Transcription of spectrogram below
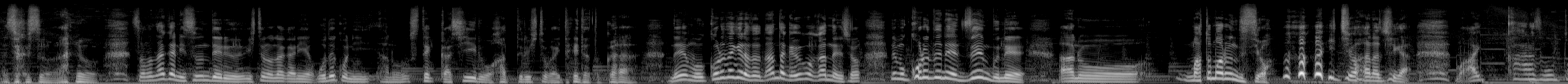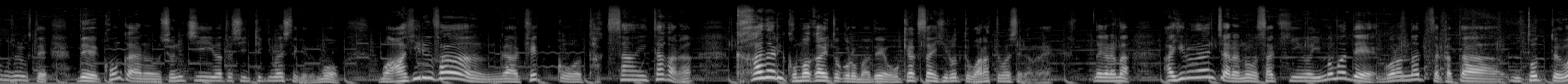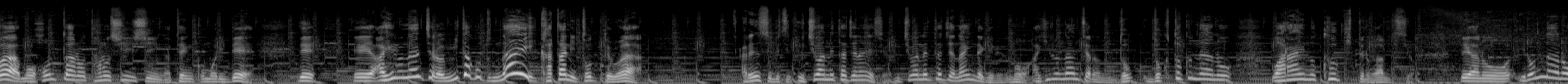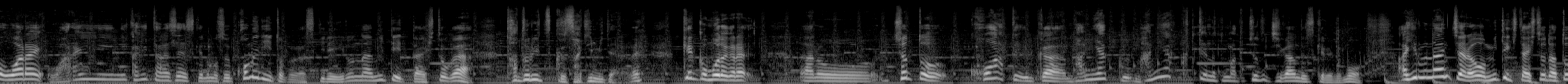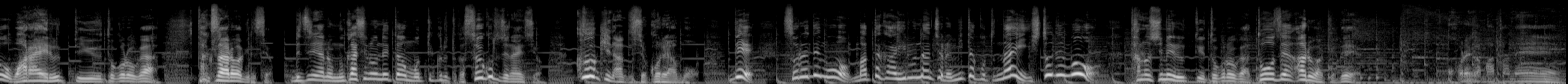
そうそうあのその中に住んでる人の中におでこにあのステッカーシールを貼ってる人がいたりだとか。ねもうこれだけだとなんだかよくわかんないでしょ。でもこれでね全部ねあのーまとまるんですよ。一応話が。もう相変わらず本当面白くて。で今回あの初日私行ってきましたけどももうアヒルファンが結構たくさんいたかなかなり細かいところまでお客さん拾って笑ってましたからね。だからまあアヒルなんちゃらの作品を今までご覧になってた方にとってはもう本当あの楽しいシーンがてんこ盛りで。で、えー、アヒルなんちゃらを見たことない方にとってはあれですよ別にうちはネタじゃないですよ。うちはネタじゃないんだけれどもアヒルなんちゃらの独特なあの笑いの空気っていうのがあるんですよ。であのいろんなあのお笑いお笑いに限った話ですけどもそういうコメディとかが好きでいろんな見ていった人がたどり着く先みたいなね。結構もうだからあのちょっとコアというかマニアックマニアックっていうのとまたちょっと違うんですけれどもアヒルなんちゃらを見てきた人だと笑えるっていうところがたくさんあるわけですよ。別にあの昔のネタを持ってくるとかそういうことじゃないんですよ。空気なんですよこれはもう。でそれでも全くアヒルなんちゃら見たことない人でも楽しめるっていうところが当然あるわけでこれがまたね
